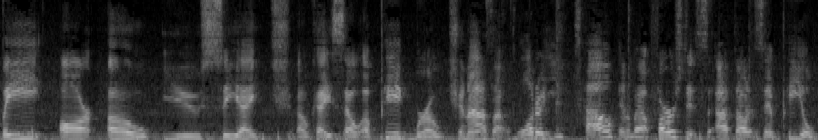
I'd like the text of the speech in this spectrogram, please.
B-R-O-U-C-H. Okay, so a pig brooch. And I was like, what are you talking about? First, it's I thought it said peel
